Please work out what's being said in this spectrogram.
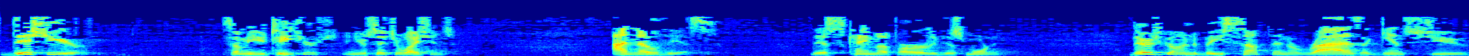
This year, some of you teachers in your situations, I know this. This came up early this morning. There's going to be something arise against you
